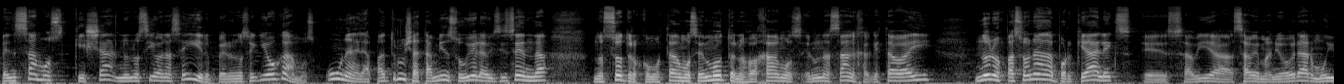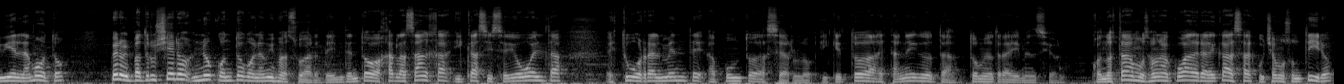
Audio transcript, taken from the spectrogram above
pensamos que ya no nos iban a seguir, pero nos equivocamos. Una de las patrullas también subió la bicicenda. Nosotros, como estábamos en moto, nos bajamos en una zanja que estaba ahí. No nos pasó nada porque Alex eh, sabía, sabe maniobrar muy bien la moto. Pero el patrullero no contó con la misma suerte. Intentó bajar la zanja y casi se dio vuelta. Estuvo realmente a punto de hacerlo y que toda esta anécdota tome otra dimensión. Cuando estábamos a una cuadra de casa, escuchamos un tiro.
